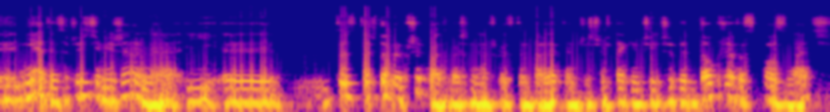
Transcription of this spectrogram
Y, Nie, to jest oczywiście mierzalne i y, to jest też dobry przykład właśnie na przykład z tym baletem czy czymś takim, czyli żeby dobrze rozpoznać,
